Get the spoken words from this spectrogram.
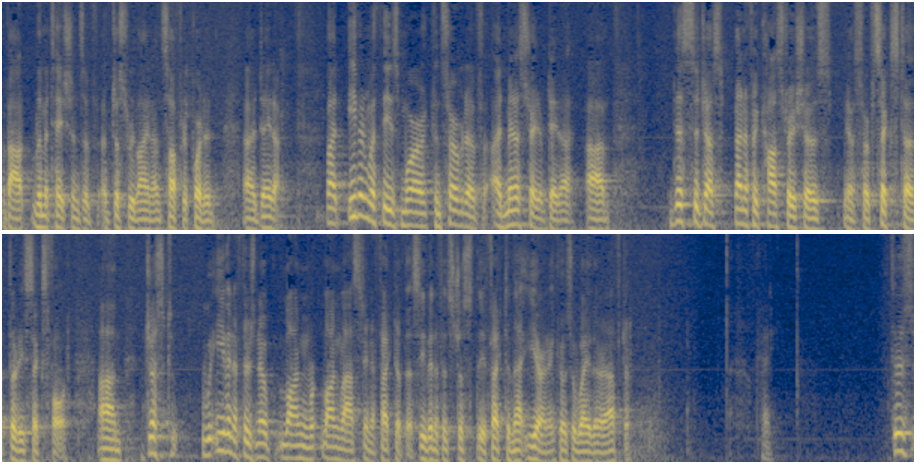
about limitations of, of just relying on self-reported uh, data. But even with these more conservative administrative data, um, this suggests benefit cost ratios, you know, sort of six to 36 fold. Um, just even if there's no long, long lasting effect of this, even if it's just the effect in that year and it goes away thereafter. Okay. There's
